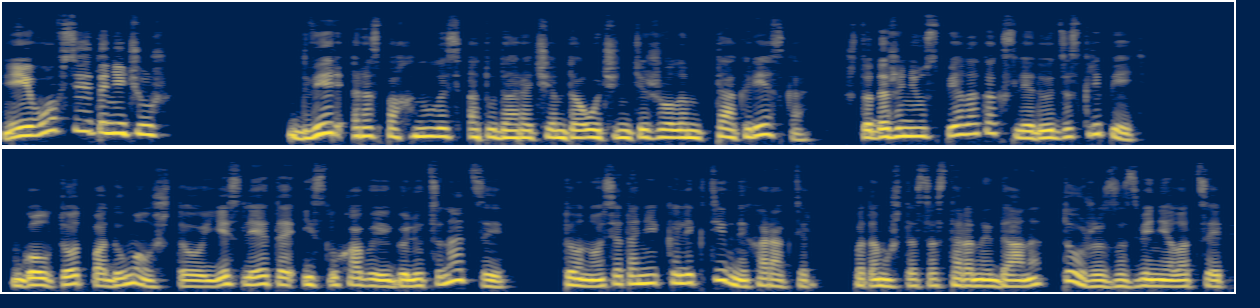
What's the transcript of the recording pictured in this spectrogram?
«И вовсе это не чушь». Дверь распахнулась от удара чем-то очень тяжелым так резко, что даже не успела как следует заскрипеть. Гол тот подумал, что если это и слуховые галлюцинации, то носят они коллективный характер, потому что со стороны Дана тоже зазвенела цепь.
